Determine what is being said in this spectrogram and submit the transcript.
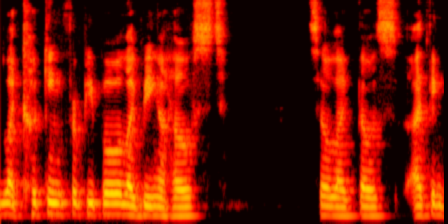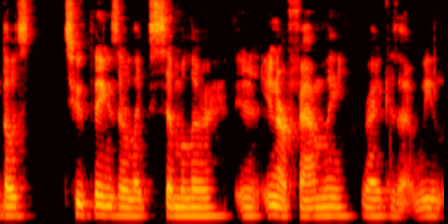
like cooking for people, like being a host. So like those, I think those two things are like similar in, in our family, right? Because we,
